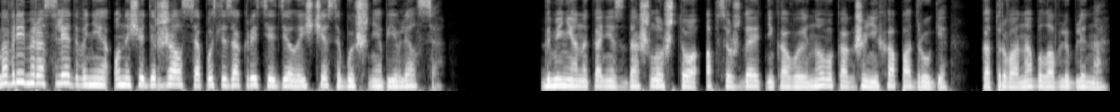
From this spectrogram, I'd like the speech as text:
Во время расследования он еще держался, а после закрытия дела исчез и больше не объявлялся. До меня наконец дошло, что обсуждает никого иного, как жениха подруги, в которого она была влюблена.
